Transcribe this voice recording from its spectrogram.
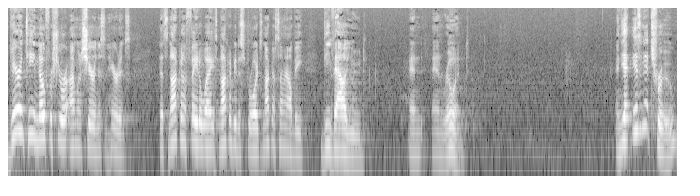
guarantee and know for sure I'm going to share in this inheritance that's not going to fade away, it's not going to be destroyed, it's not going to somehow be devalued and, and ruined. And yet, isn't it true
